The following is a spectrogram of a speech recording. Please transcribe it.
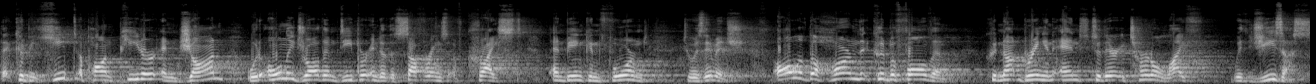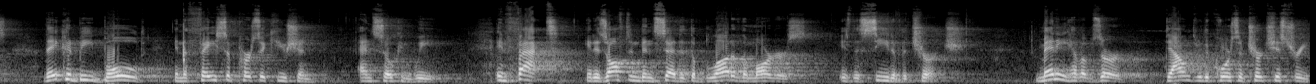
that could be heaped upon Peter and John would only draw them deeper into the sufferings of Christ and being conformed to his image. All of the harm that could befall them could not bring an end to their eternal life with Jesus. They could be bold in the face of persecution, and so can we. In fact, it has often been said that the blood of the martyrs is the seed of the church. Many have observed down through the course of church history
